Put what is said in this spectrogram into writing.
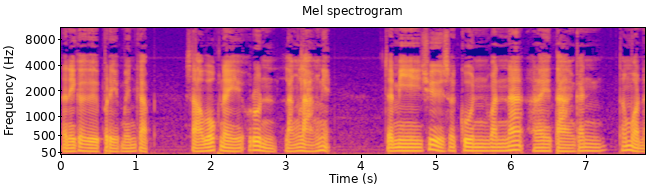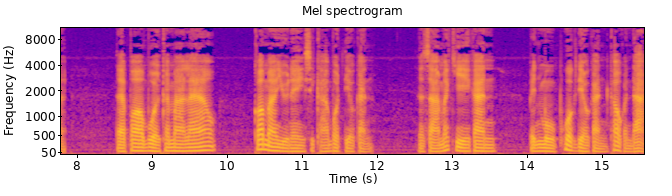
อันนี้ก็คือเปรียบเหมือนกับสาวกในรุ่นหลังๆเนี่ยจะมีชื่อสกุลวันณะอะไรต่างกันทั้งหมดน่ะแต่พอบวชกันมาแล้ว ก็มาอยู่ในสิกขาบทเดียวกันสามัคคีกันเป็นหมู่พวกเดียวกันเข้ากันได้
